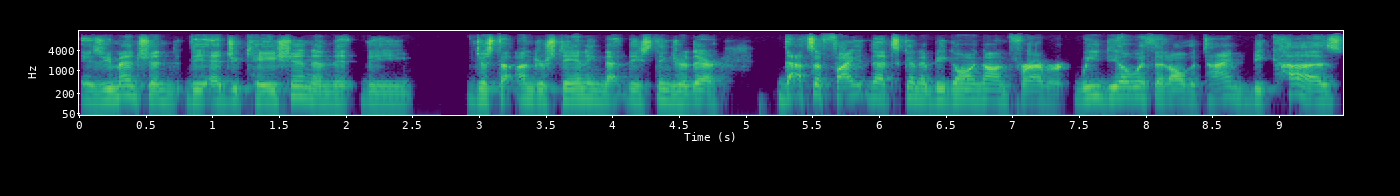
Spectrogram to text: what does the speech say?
as you mentioned the education and the, the just the understanding that these things are there. That's a fight that's going to be going on forever. We deal with it all the time because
